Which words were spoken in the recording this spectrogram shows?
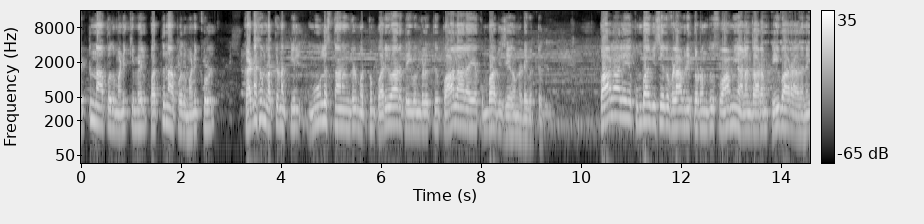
எட்டு நாற்பது மணிக்கு மேல் பத்து நாற்பது மணிக்குள் கடகம் லக்கணத்தில் மூலஸ்தானங்கள் மற்றும் பரிவார தெய்வங்களுக்கு பாலாலய கும்பாபிஷேகம் நடைபெற்றது. பாலாலய கும்பாபிஷேக விழாவினைத் தொடர்ந்து சுவாமி அலங்காரம் தீபாராதனை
